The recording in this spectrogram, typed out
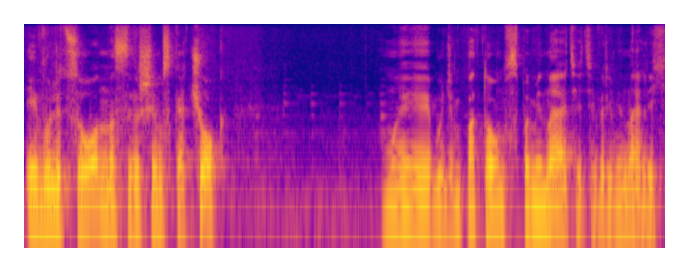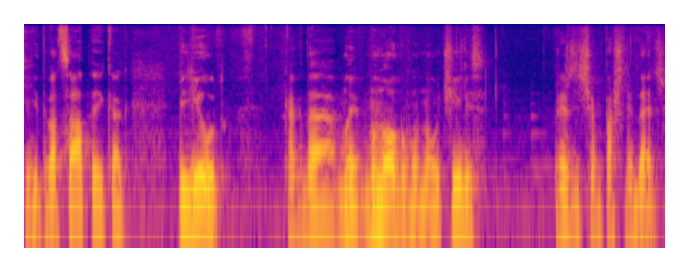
эволюционно совершим скачок. Мы будем потом вспоминать эти времена, лихие 20-е, как период, когда мы многому научились, прежде чем пошли дальше.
